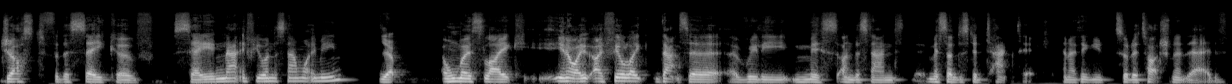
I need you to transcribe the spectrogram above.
just for the sake of saying that, if you understand what I mean. Yep. Almost like you know, I, I feel like that's a, a, really misunderstand misunderstood tactic, and I think you sort of touched on it there. Have,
